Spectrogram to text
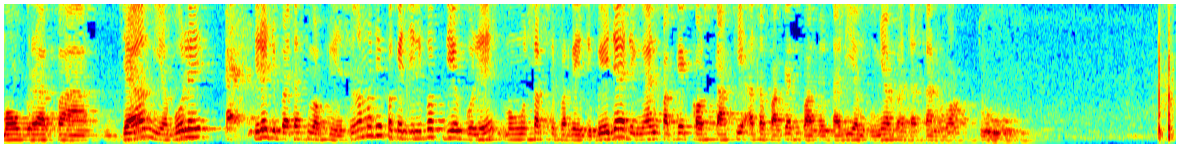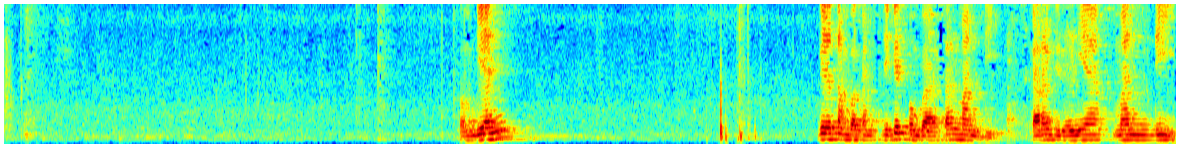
Mau berapa jam ya boleh. Tidak dibatasi waktunya. Selama dia pakai jilbab dia boleh mengusap seperti itu. Beda dengan pakai kos kaki atau pakai sepatu tadi yang punya batasan waktu. Kemudian kita tambahkan sedikit pembahasan mandi. Sekarang judulnya mandi.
